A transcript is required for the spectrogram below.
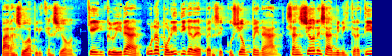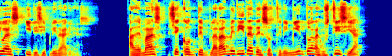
para su aplicación, que incluirán una política de persecución penal, sanciones administrativas y disciplinarias. Además, se contemplarán medidas de sostenimiento a la justicia.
